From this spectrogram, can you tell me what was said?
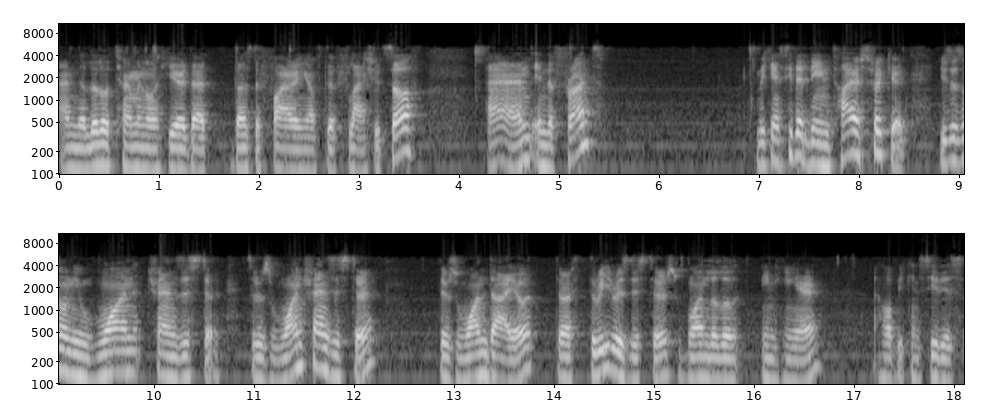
and the little terminal here that does the firing of the flash itself and in the front we can see that the entire circuit uses only one transistor. So there's one transistor, there's one diode, there are three resistors, one little in here. I hope you can see this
